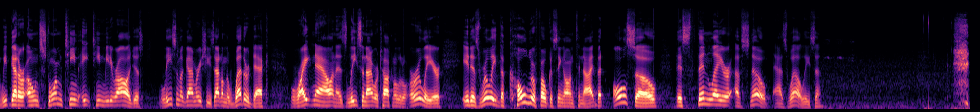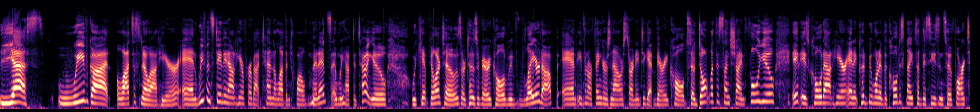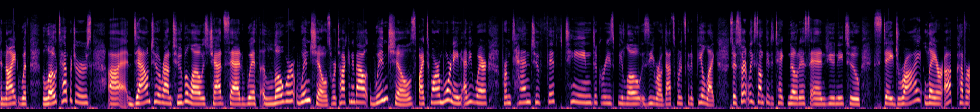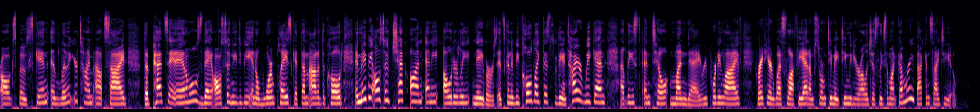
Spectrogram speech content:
We've got our own Storm Team 18 meteorologist, Lisa Montgomery. She's out on the weather deck right now. And as Lisa and I were talking a little earlier, it is really the cold we're focusing on tonight, but also this thin layer of snow as well, Lisa. Yes. We've got lots of snow out here, and we've been standing out here for about 10, 11, 12 minutes. And we have to tell you, we can't feel our toes. Our toes are very cold. We've layered up, and even our fingers now are starting to get very cold. So don't let the sunshine fool you. It is cold out here, and it could be one of the coldest nights of the season so far tonight with low temperatures uh, down to around two below, as Chad said, with lower wind chills. We're talking about wind chills by tomorrow morning, anywhere from 10 to 15 degrees zero. That's what it's going to feel like. So certainly something to take notice and you need to stay dry, layer up, cover all exposed skin and limit your time outside. The pets and animals, they also need to be in a warm place, get them out of the cold and maybe also check on any elderly neighbors. It's going to be cold like this through the entire weekend, at least until Monday. Reporting live right here in West Lafayette, I'm Storm Team 18 meteorologist Lisa Montgomery. Back inside to you.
